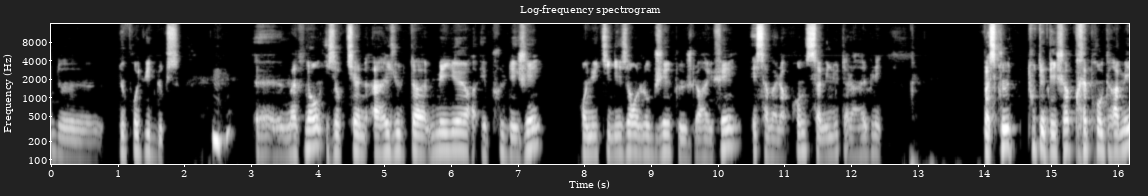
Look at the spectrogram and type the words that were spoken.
de, de produits de luxe. Mmh. Euh, maintenant, ils obtiennent un résultat meilleur et plus léger en utilisant l'objet que je leur ai fait et ça va leur prendre 5 minutes à la régler. parce que tout est déjà préprogrammé.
